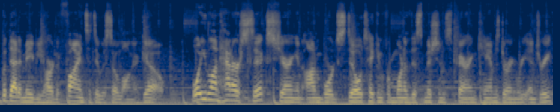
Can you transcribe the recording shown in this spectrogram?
but that it may be hard to find since it was so long ago. Well, Elon had our 6 sharing an onboard still taken from one of this mission's fairing cams during re entry,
